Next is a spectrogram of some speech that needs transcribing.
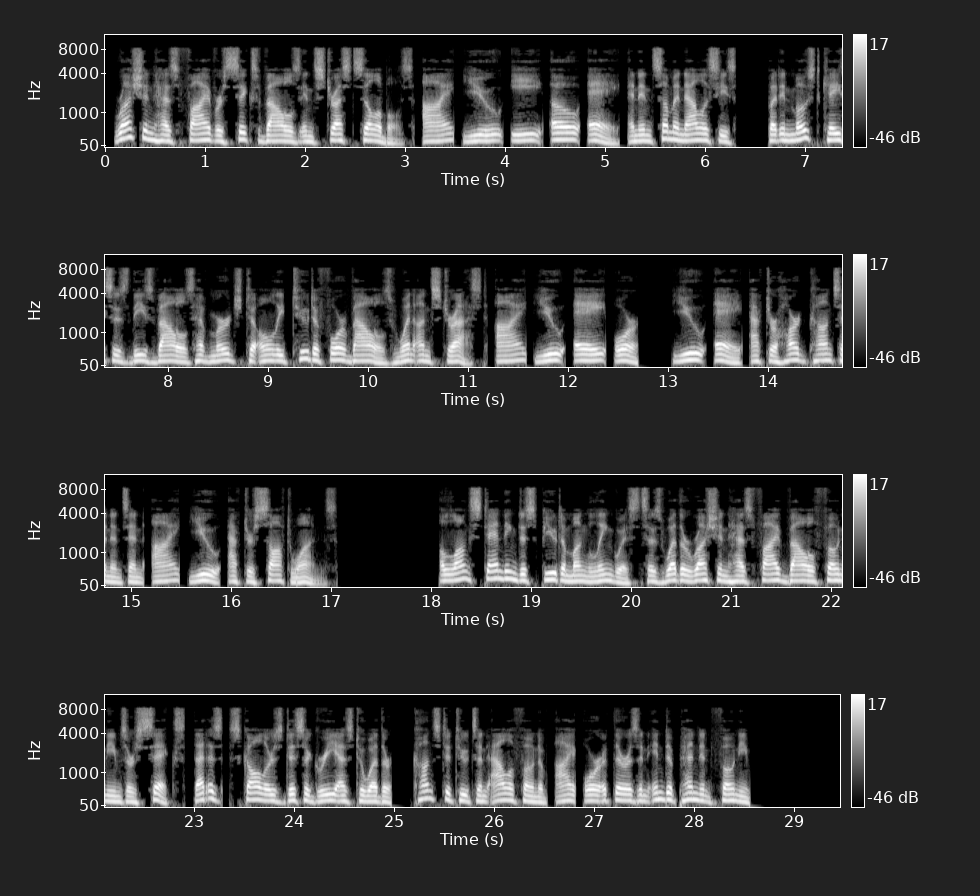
Russian has five or six vowels in stressed syllables, i, u, e, o, a, and in some analyses but in most cases these vowels have merged to only two to four vowels when unstressed, i, u, a, or u, a, after hard consonants and i, u, after soft ones. A long-standing dispute among linguists is whether Russian has five vowel phonemes or six, that is, scholars disagree as to whether constitutes an allophone of i, or if there is an independent phoneme.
